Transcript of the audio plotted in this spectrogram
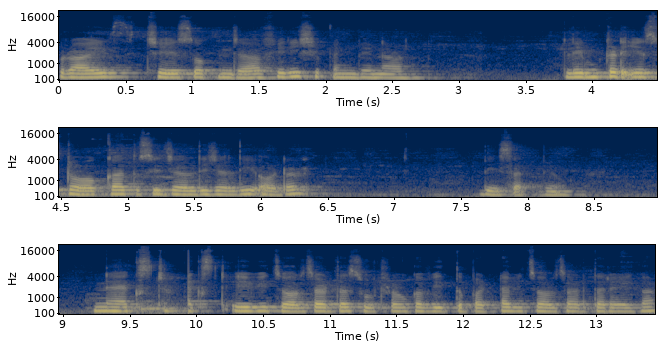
ਪ੍ਰਾਈਸ 650 ਫ੍ਰੀ ਸ਼ਿਪਿੰਗ ਦੇ ਨਾਲ। ਲਿਮਟਿਡ ਇਹ ਸਟਾਕ ਆ, ਤੁਸੀਂ ਜਲਦੀ ਜਲਦੀ ਆਰਡਰ ਦੇ ਸਕਦੇ ਹੋ। ਨੈਕਸਟ ਨੈਕਸਟ ਇਹ ਵੀ ਚੌਰਸਟ ਦਾ ਸੂਟ ਰਹੂਗਾ ਵਿਦ ਦੁਪੱਟਾ ਵੀ ਚੌਰਸਟ ਦਾ ਰਹੇਗਾ।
